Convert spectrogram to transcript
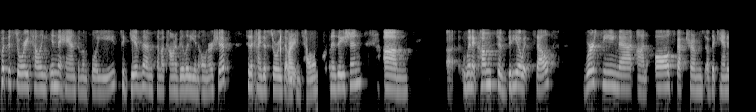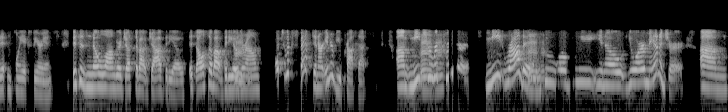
put the storytelling in the hands of employees to give them some accountability and ownership to the kinds of stories that Right. we can tell in the organization. Um, uh, when it comes to video itself, we're seeing that on all spectrums of the candidate employee experience. This is no longer just about job videos. It's also about videos Mhm. around what to expect in our interview process. Um, meet your Mhm. recruiter. Meet Robin, Mhm. who will be, you know, your manager. Um,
